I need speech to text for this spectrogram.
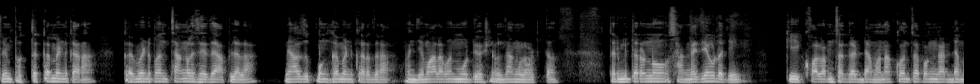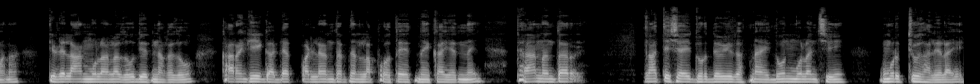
तुम्ही फक्त कमेंट करा. कमेंट पण चांगलंच येते आपल्याला. मी अजून पण कमेंट करत राहा. म्हणजे मला पण मोटिवेशनल चांगलं वाटतं. तर मित्रांनो सांगायचं एवढंच आहे की कॉलमचा गड्डा म्हणा कोणता पण गड्डा म्हणा तिथे लहान मुलांना जाऊ देत नका जाऊ. कारण की गड्ड्यात पडल्यानंतर त्यांना पोहता येत नाही काय येत नाही. त्यानंतर अतिशय दुर्दैवी घटना आहे. दोन मुलांची मृत्यू झालेला आहे.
